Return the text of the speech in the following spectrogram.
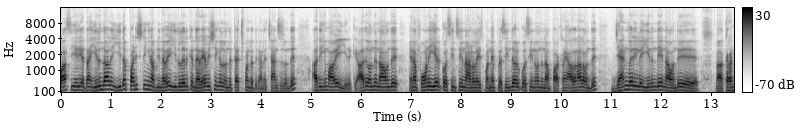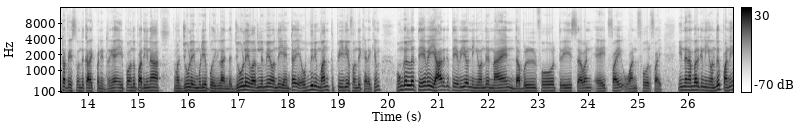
வாசி ஏரியா தான் இருந்தாலும் இதை படிச்சிட்டிங்க அப்படின்னாவே இதில் இருக்க நிறைய விஷயங்கள் வந்து டச் பண்ணுறதுக்கான சான்சஸ் வந்து அதிகமாகவே இருக்குது அது வந்து நான் வந்து ஏன்னா போன இயர் கொஸ்டின்ஸையும் நான் அனலைஸ் பண்ணேன் ப்ளஸ் இந்த ஒரு கொஸ்டின் வந்து நான் பார்க்குறேன். அதனால் வந்து ஜான்வரியில் இருந்தே நான் வந்து கரண்ட் அஃபேர்ஸ் வந்து கலெக்ட் பண்ணிட்டுருக்கேன் இப்போ வந்து பார்த்திங்கன்னா ஜூலை முடிய போதுங்களா இந்த ஜூலை வரலுமே வந்து என்கிட்ட எவ்ரி மந்த் பிடிஎஃப் வந்து கிடைக்கும். உங்களில் தேவை யாருக்கு தேவையோ நீங்கள் வந்து nine double four three seven eight five one four five இந்த நம்பருக்கு நீங்கள் வந்து பண்ணி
